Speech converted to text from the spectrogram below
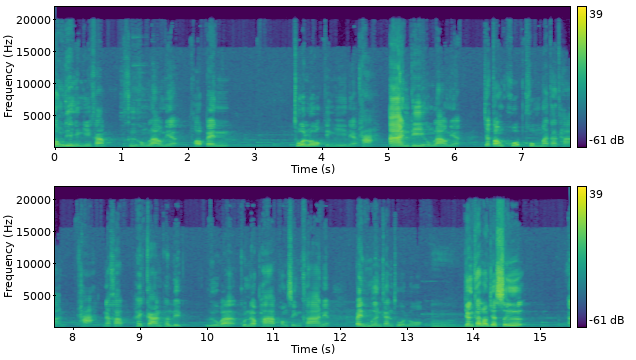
ต้องเรียนอย่างนี้ครับ คือของเราเนี่ยพอเป็นทั่วโลกอย่างนี้เนี่ย ค่ะ R&D ของเราเนี่ยจะต้องควบคุมมาตรฐานค่ะ นะครับให้การผลิต หรือว่าคุณภาพของสินค้าเนี่ยเป็นเหมือนกันทั่วโลกอืมอย่างถ้าเราจะซื้ออ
